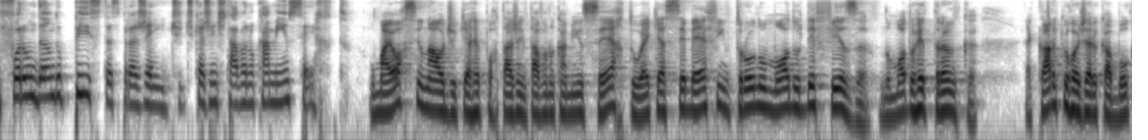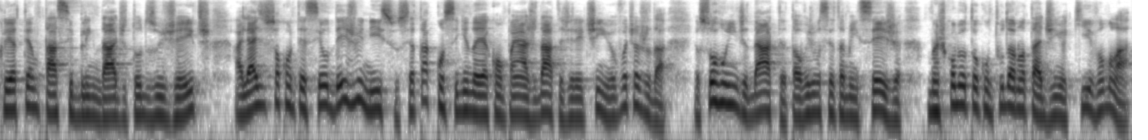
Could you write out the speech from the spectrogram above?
foram dando pistas para a gente de que a gente estava no caminho certo. O maior sinal de que a reportagem estava no caminho certo é que a CBF entrou no modo defesa, no modo retranca. É claro que o Rogério Caboclo ia tentar se blindar de todos os jeitos. Aliás, isso aconteceu desde o início. Você está conseguindo aí acompanhar as datas direitinho? Eu vou te ajudar. Eu sou ruim de data, talvez você também seja, mas como eu estou com tudo anotadinho aqui, vamos lá.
